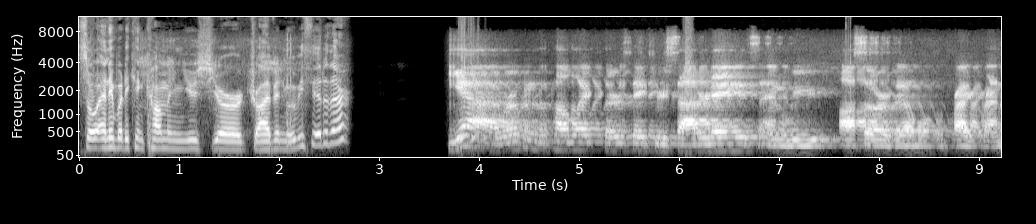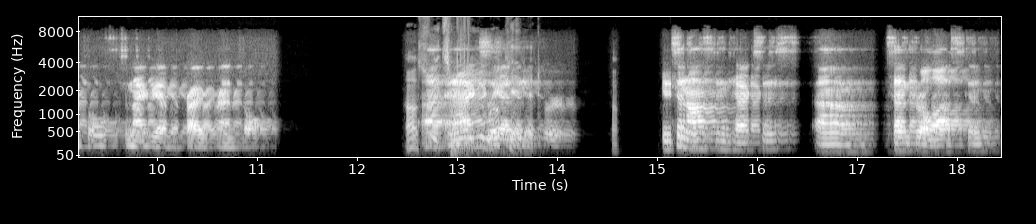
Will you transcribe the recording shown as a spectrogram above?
So, anybody can come and use your drive in movie theater there? Yeah, we're open to the public Thursday through Saturdays, and we also are available for private rentals. Tonight we have a private rental. Oh, Uh, sweet. So, and where are you I did located? for. It's in Austin, Texas, um, Central Austin.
